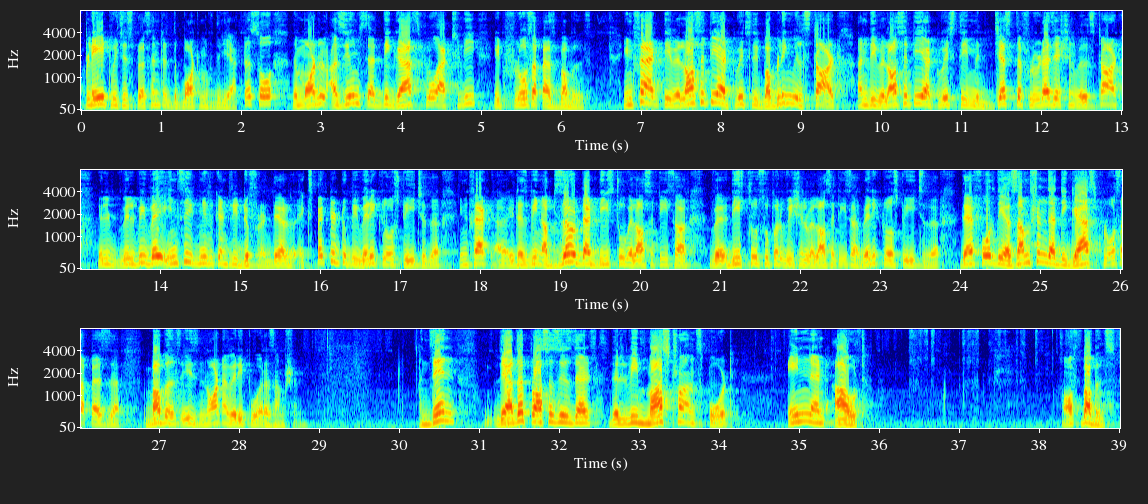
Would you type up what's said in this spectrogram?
plate which is present at the bottom of the reactor. So, the model assumes that the gas flow actually it flows up as bubbles. In fact, the velocity at which the bubbling will start and the velocity at which the just the fluidization will start will, will be very insignificantly different. They are expected to be very close to each other. In fact, uh, it has been observed that these two velocities are these two superficial velocities are very close to each other. Therefore, the assumption that the gas flows up as uh, bubbles is not a very poor assumption. And then the other process is that there will be mass transport in and out of bubbles.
